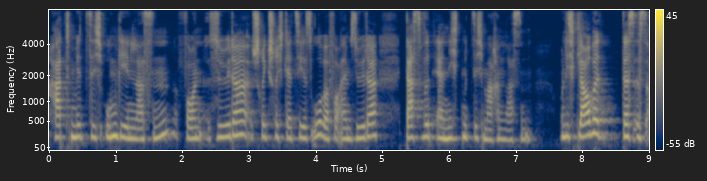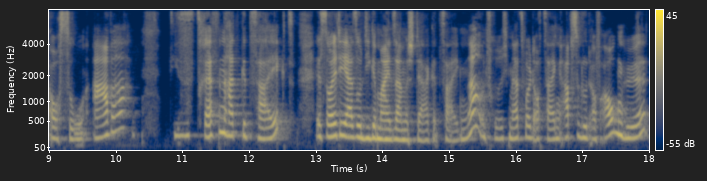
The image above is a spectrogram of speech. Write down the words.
hat mit sich umgehen lassen von Söder, Schrägstrich der CSU, aber vor allem Söder, das wird er nicht mit sich machen lassen. Und ich glaube, das ist auch so. Aber dieses Treffen hat gezeigt, es sollte ja so die gemeinsame Stärke zeigen. Ne? Und Friedrich Merz wollte auch zeigen, absolut auf Augenhöhe.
